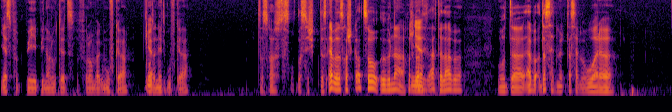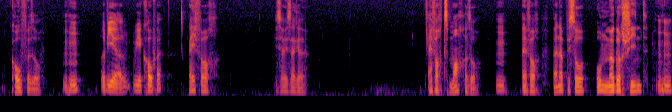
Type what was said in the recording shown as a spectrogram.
jetzt bei, bei Naruto jetzt vor allem wegen dem Aufgeben Ja. oder nicht aufgeben, das, kannst, das, das, ist, das, eben, das kannst du gerade so übernehmen. Kannst Ja. gerade das echte Leben. Und äh, eben, das hat mir, das hat mir hure geholfen so. Mhm. Wie, äh, wie kaufen? einfach, wie soll ich sagen, einfach zu machen so. Mhm. Einfach, wenn etwas so unmöglich scheint, Mhm.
